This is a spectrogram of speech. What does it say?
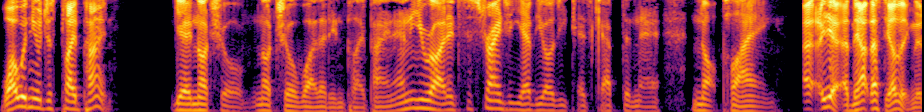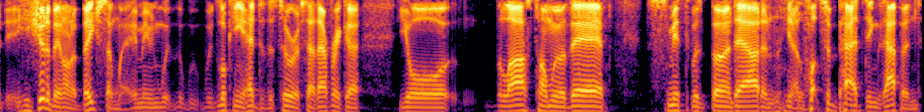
Why wouldn't you have just played Paine? Yeah, not sure. Not sure why they didn't play Paine. And you're right, it's strange that you have the Aussie Test captain there not playing. Uh, yeah, and that's the other thing that he should have been on a beach somewhere. I mean, we're looking ahead to the tour of South Africa. Your the last time we were there, Smith was burnt out, and you know lots of bad things happened.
